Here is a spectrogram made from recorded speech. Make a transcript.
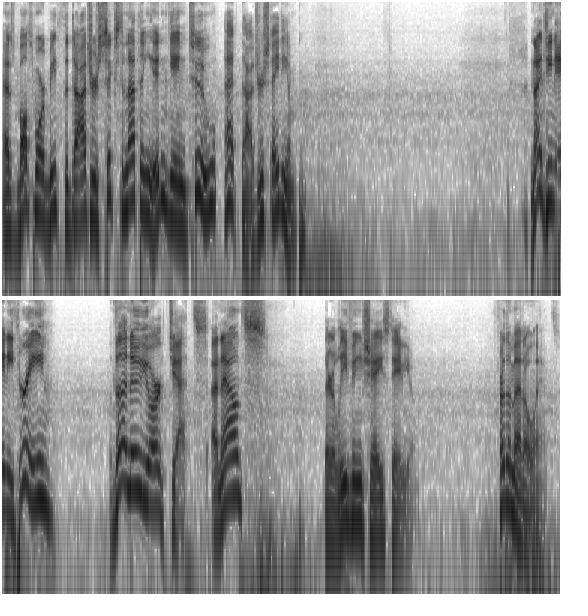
as Baltimore beats the Dodgers 6 to nothing in Game 2 at Dodger Stadium. 1983, the New York Jets announce they're leaving Shea Stadium for the Meadowlands.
